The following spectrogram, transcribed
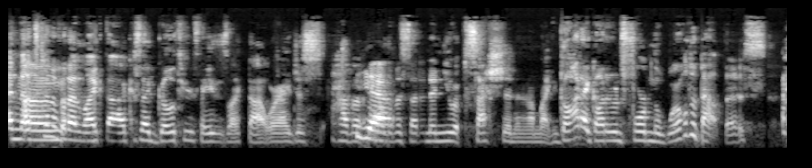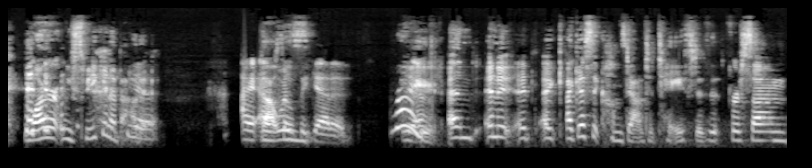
And that's kind of Um, what I like that because I go through phases like that where I just have a all of a sudden a new obsession and I'm like, God, I got to inform the world about this. Why aren't we speaking about yeah, it? I That absolutely was get it. Yeah, right. And and it, it I, I guess it comes down to taste. Is it for some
